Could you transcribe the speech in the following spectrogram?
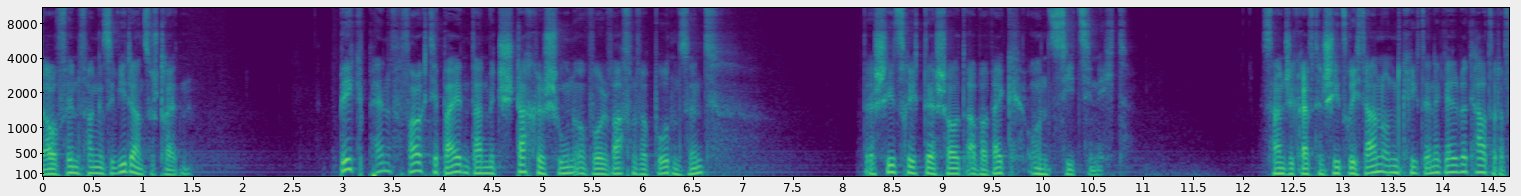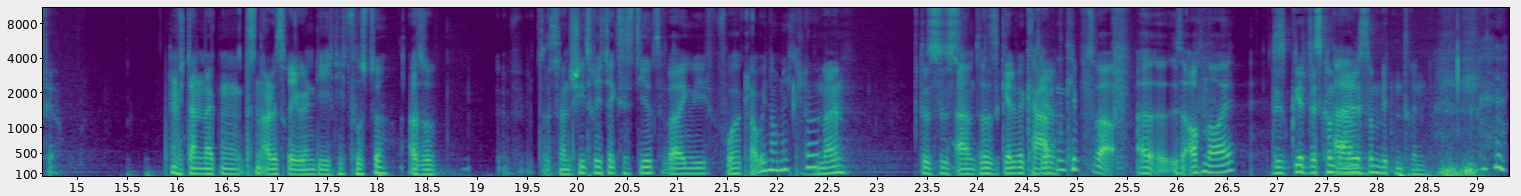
Daraufhin fangen sie wieder an zu streiten. Big Pen verfolgt die beiden dann mit Stachelschuhen, obwohl Waffen verboten sind. Der Schiedsrichter schaut aber weg und sieht sie nicht. Sanji greift den Schiedsrichter an und kriegt eine gelbe Karte dafür. Ich dann merken, das sind alles Regeln, die ich nicht wusste. Also, dass ein Schiedsrichter existiert, war irgendwie vorher, glaube ich, noch nicht klar. Nein, das ist. Ähm, dass es gelbe Karten Ja. gibt, war, äh, ist auch neu. Das, das kommt Ähm. alles so mittendrin.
